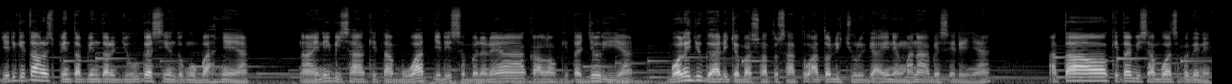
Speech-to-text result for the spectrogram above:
Jadi kita harus pintar-pintar juga sih untuk ngubahnya ya. Nah ini bisa kita buat jadi sebenarnya kalau kita jeli ya boleh juga dicoba satu-satu atau dicurigain yang mana ABCD-nya. Atau kita bisa buat seperti ini.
